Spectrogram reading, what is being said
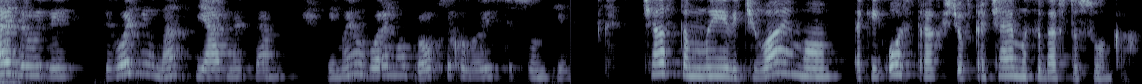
Вітаю, друзі! Сьогодні у нас п'ятниця, і ми говоримо про психологію стосунків. Часто ми відчуваємо такий острах, що втрачаємо себе в стосунках.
